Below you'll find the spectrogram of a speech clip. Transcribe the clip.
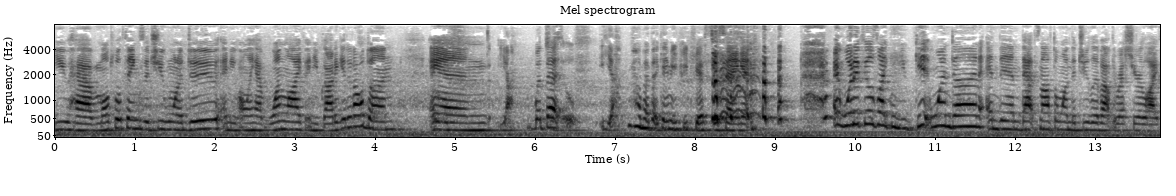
You have multiple things that you want to do, and you only have one life, and you've got to get it all done. And yeah, what that, Just oof. yeah, I know that gave me PTSD saying it. and what it feels like when you get one done, and then that's not the one that you live out the rest of your life,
